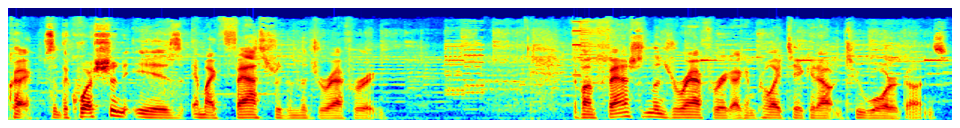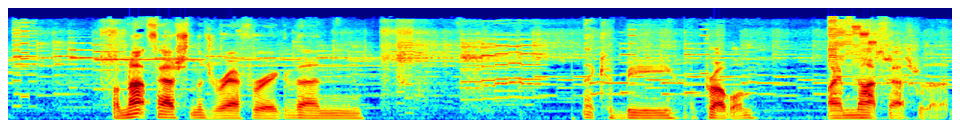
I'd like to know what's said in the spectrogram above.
Okay, so the question is, am I faster than the Girafarig? If I'm faster than the Girafarig, I can probably take it out in two water guns. If I'm not faster than the Girafarig, then that could be a problem. I am not faster than it.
